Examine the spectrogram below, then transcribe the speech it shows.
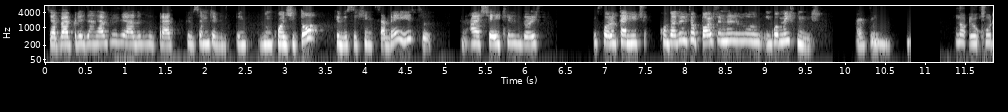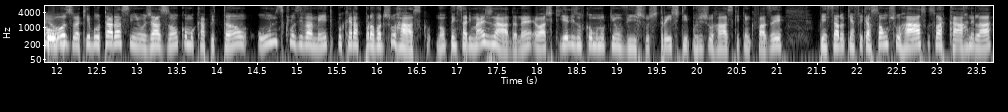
Você vai apresentar para os jurados do prato que você não teve um cogitor? Que você tinha que saber isso? Achei que os dois foram completamente opostos, mas igualmente ruins. Assim, não, e o tipo... curioso é que botaram assim, o Jason como capitão, único exclusivamente porque era a prova do churrasco. Não pensaram em mais nada, né? Eu acho que eles, como não tinham visto os três tipos de churrasco que tinham que fazer, pensaram que ia ficar só um churrasco, só a carne lá.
